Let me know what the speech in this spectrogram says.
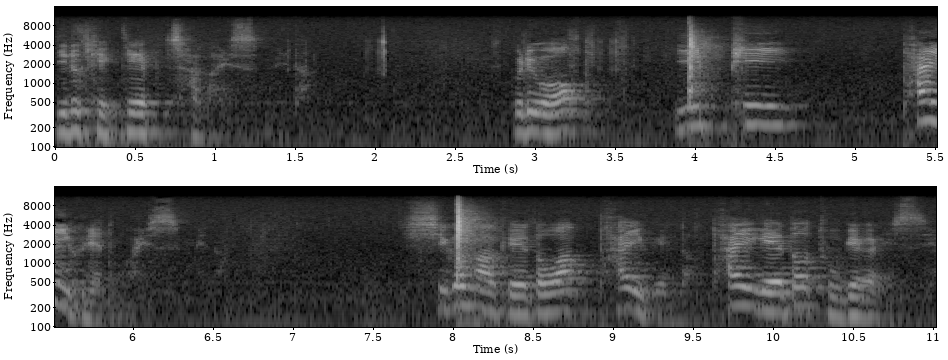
이렇게 갭차가 있습니다. 그리고 2P 파이 궤도가 있습니다. 시그마 궤도와 파이 궤도. 파이 궤도 두 개가 있어요.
